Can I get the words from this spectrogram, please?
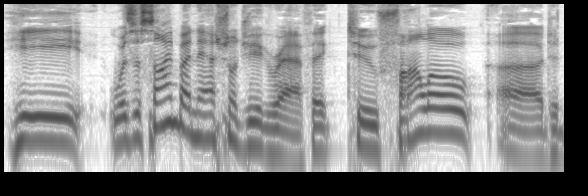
he was assigned by National Geographic to follow, uh, to,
